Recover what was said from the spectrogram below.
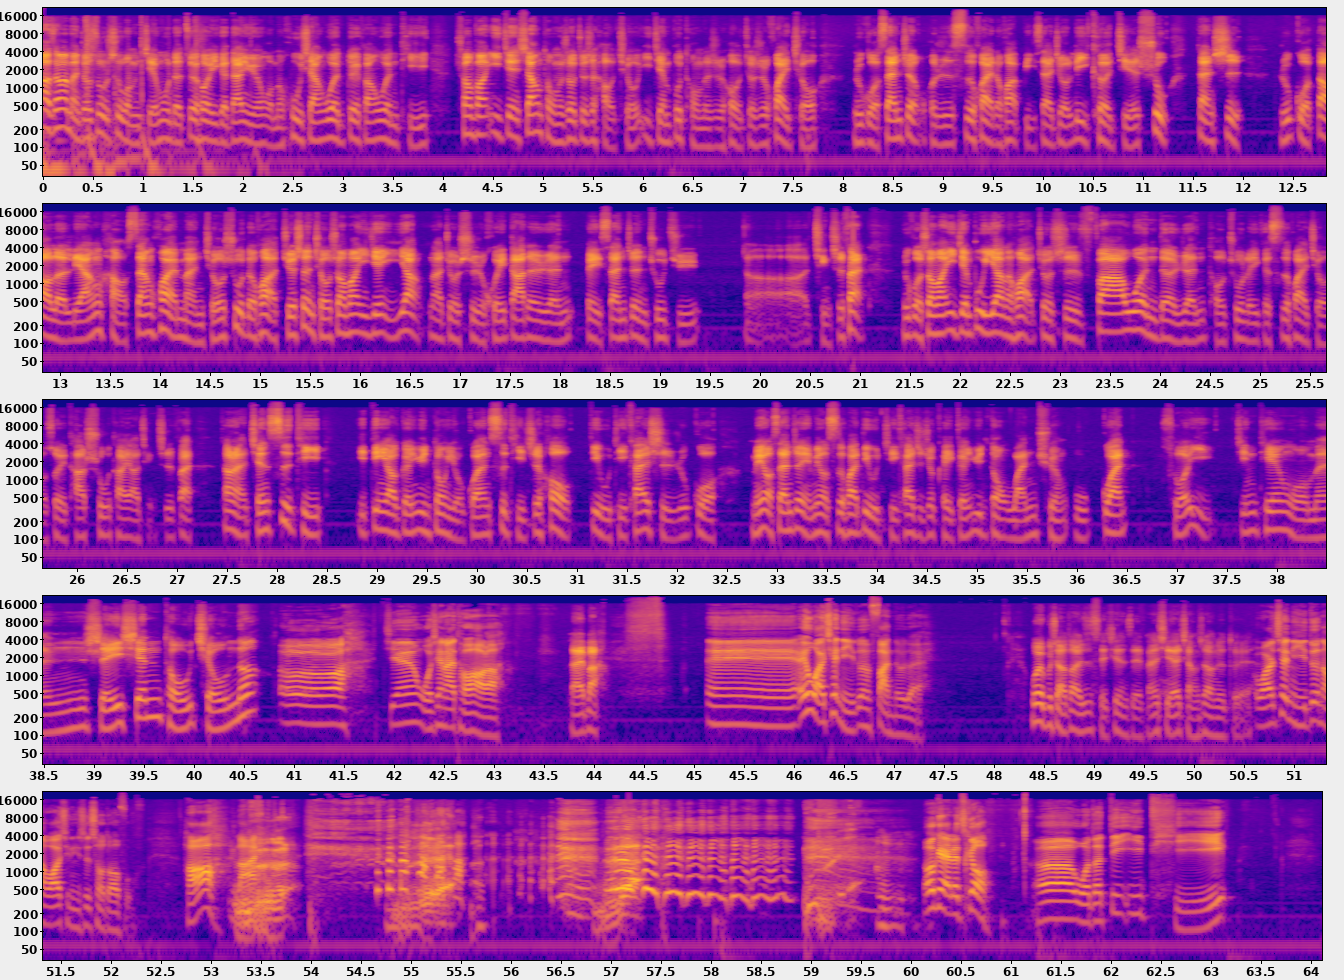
好，三万满球数是我们节目的最后一个单元，我们互相问对方问题，双方意见相同的时候就是好球，意见不同的时候就是坏球。如果三正或者是四坏的话，比赛就立刻结束。但是如果到了两好三坏满球数的话，决胜球双方意见一样，那就是回答的人被三正出局，呃，请吃饭。如果双方意见不一样的话，就是发问的人投出了一个四坏球，所以他输，他要请吃饭。当然前四题。一定要跟运动有关。四题之后，第五题开始，如果没有三正也没有四坏，第五题开始就可以跟运动完全无关。所以今天我们谁先投球呢？呃，今天我先来投好了，来吧。诶、欸，诶、欸，我还欠你一顿饭，对不对？我也不晓得到底是谁欠谁，反正写在墙上就对了。我还欠你一顿呢，我要请你吃臭豆腐。好，来。OK，Let's go。呃，我的第一题，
